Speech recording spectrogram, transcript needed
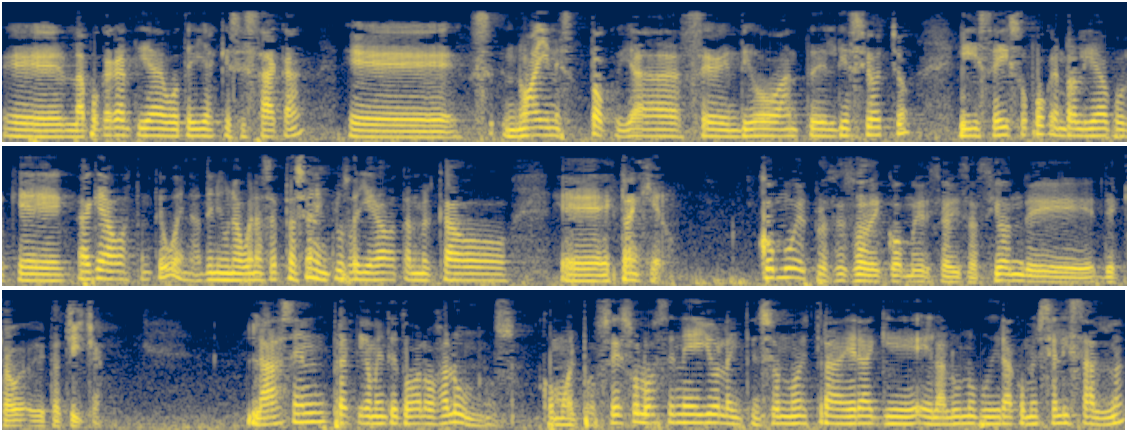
Eh, la poca cantidad de botellas que se saca eh, no hay en stock, ya se vendió antes del 18 y se hizo poco en realidad porque ha quedado bastante buena, ha tenido una buena aceptación, incluso ha llegado hasta el mercado eh, extranjero. ¿Cómo es el proceso de comercialización de, de esta chicha? La hacen prácticamente todos los alumnos. Como el proceso lo hacen ellos, la intención nuestra era que el alumno pudiera comercializarla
